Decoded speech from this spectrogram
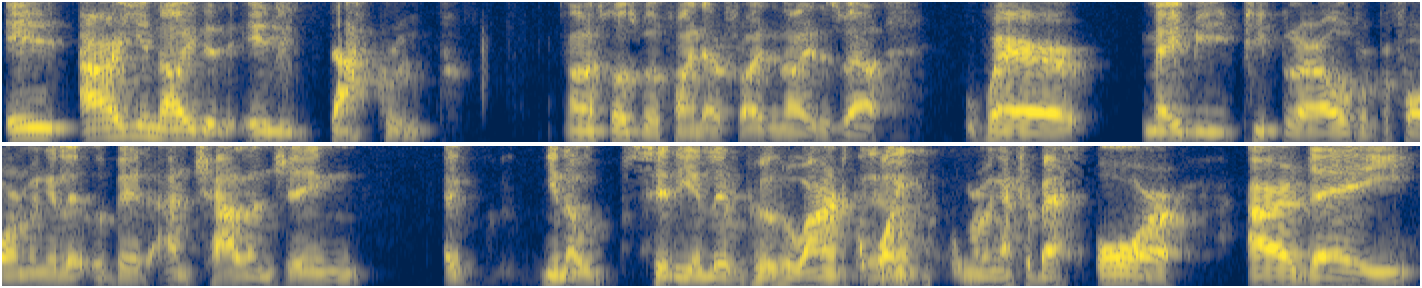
is, are United in that group? And I suppose we'll find out Friday night as well, where maybe people are overperforming a little bit and challenging you know City and Liverpool who aren't quite yeah. performing at their best, or are they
